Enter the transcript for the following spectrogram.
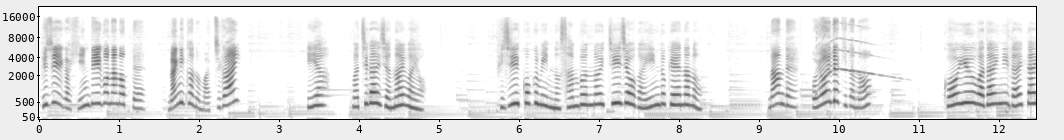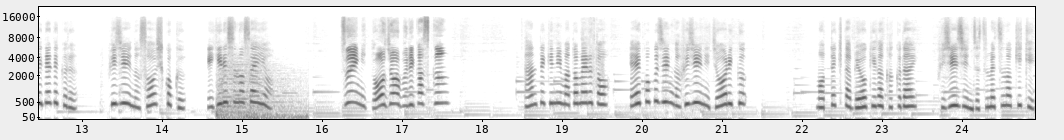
フィジーがヒンディー語なのって何かの間違い？いや、間違いじゃないわよ。フィジー国民の3分の1以上がインド系なの。なんで、泳いできたの？こういう話題に大体出てくる、フィジーの宗主国、イギリスのせいよ。ついに登場ブリカスくん。端的にまとめると、英国人がフィジーに上陸。持ってきた病気が拡大、フィジー人絶滅の危機。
